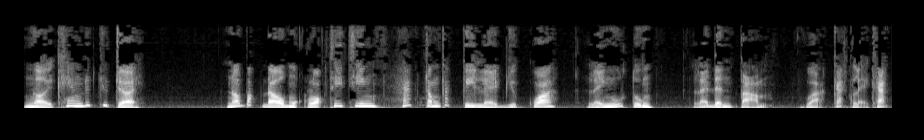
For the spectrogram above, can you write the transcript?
ngợi khen Đức Chúa Trời. Nó bắt đầu một loạt thi thiên hát trong các kỳ lễ vượt qua, lễ ngũ tuần, lễ đền tạm và các lễ khác.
